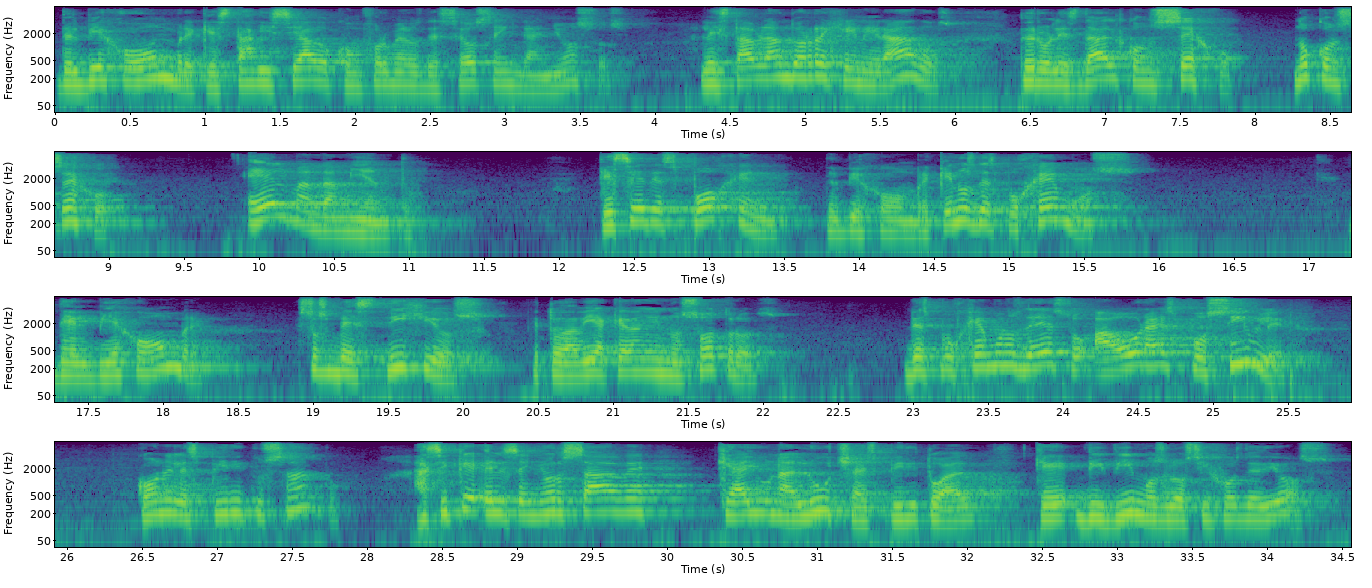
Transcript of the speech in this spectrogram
del viejo hombre que está viciado conforme a los deseos engañosos. Le está hablando a regenerados, pero les da el consejo, no consejo, el mandamiento, que se despojen del viejo hombre, que nos despojemos del viejo hombre, esos vestigios que todavía quedan en nosotros. Despojémonos de eso, ahora es posible con el Espíritu Santo. Así que el Señor sabe que hay una lucha espiritual que vivimos los hijos de Dios.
